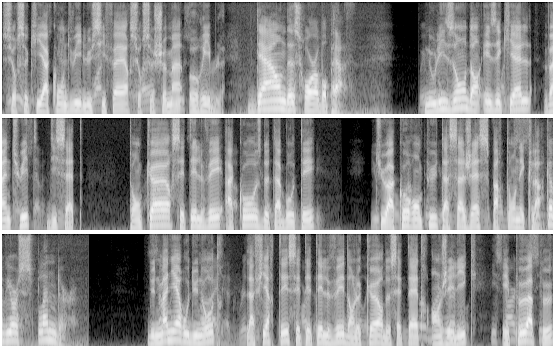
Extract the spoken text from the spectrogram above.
sur ce qui a conduit Lucifer sur ce chemin horrible. Nous lisons dans Ézéchiel 28, 17, Ton cœur s'est élevé à cause de ta beauté, tu as corrompu ta sagesse par ton éclat. D'une manière ou d'une autre, la fierté s'était élevée dans le cœur de cet être angélique et peu à peu,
